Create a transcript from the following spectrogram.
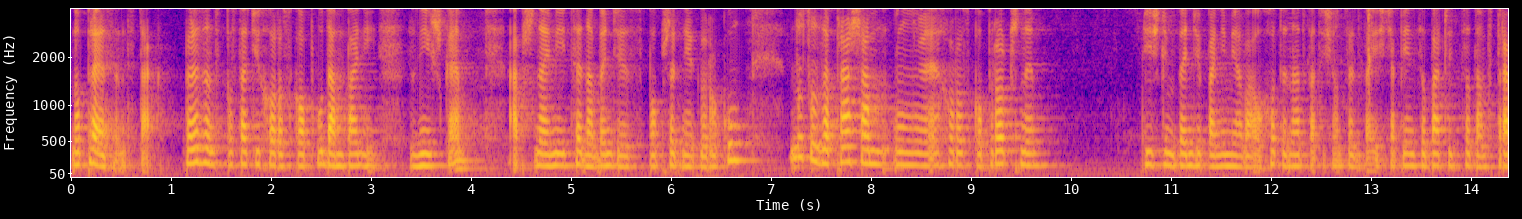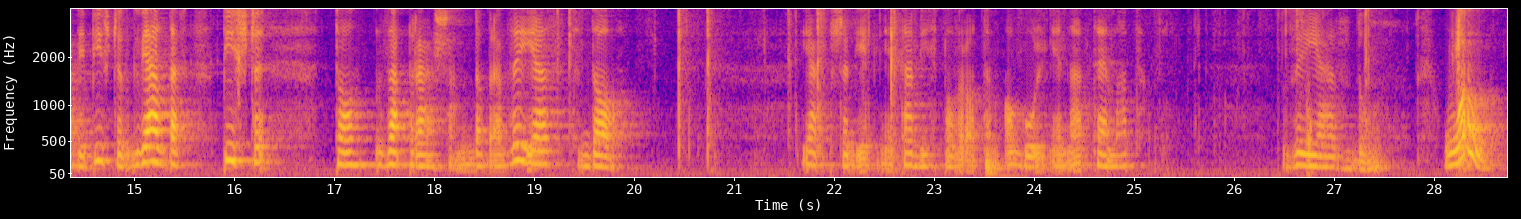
No prezent, tak prezent w postaci horoskopu, dam Pani zniżkę, a przynajmniej cena będzie z poprzedniego roku, no to zapraszam, mm, horoskop roczny. Jeśli będzie Pani miała ochotę na 2025 zobaczyć, co tam w trawie piszczy, w gwiazdach piszczy, to zapraszam. Dobra, wyjazd do jak przebiegnie tam i z powrotem ogólnie na temat wyjazdu. Wow!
